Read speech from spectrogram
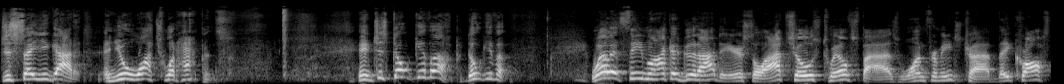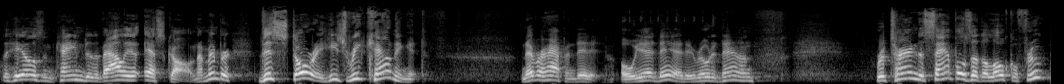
Just say you got it, and you'll watch what happens. And just don't give up. Don't give up. Well, it seemed like a good idea, so I chose 12 spies, one from each tribe. They crossed the hills and came to the valley of Eshcol. Now remember, this story, he's recounting it. Never happened, did it? Oh, yeah, it did. He wrote it down. Returned the samples of the local fruit.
